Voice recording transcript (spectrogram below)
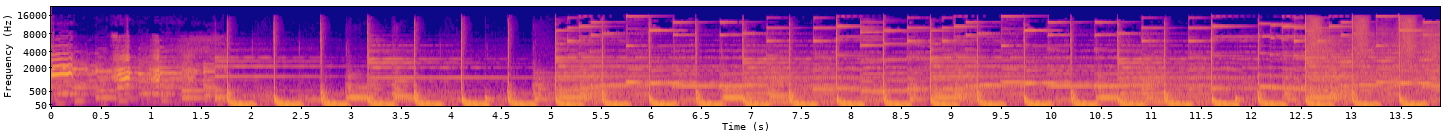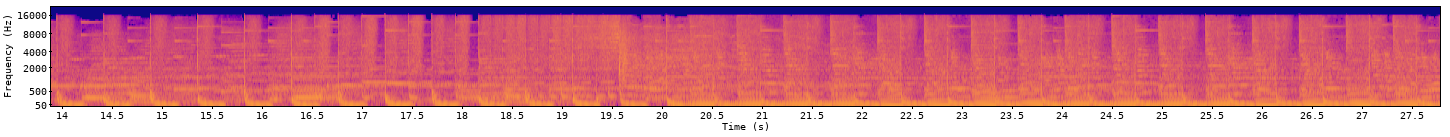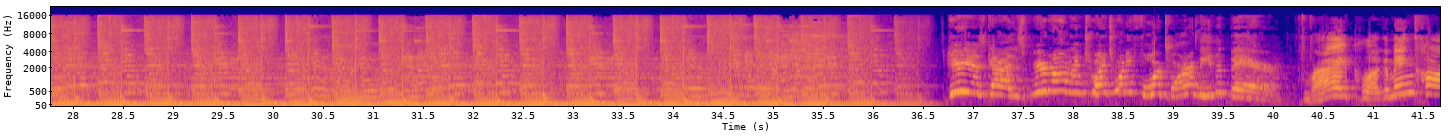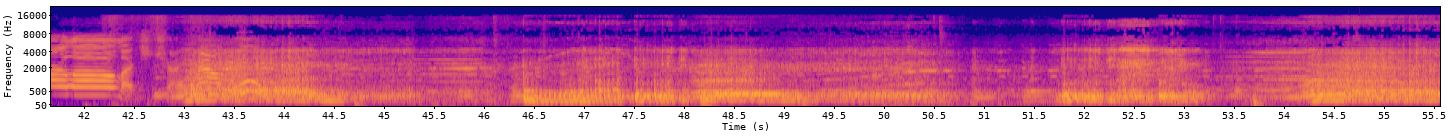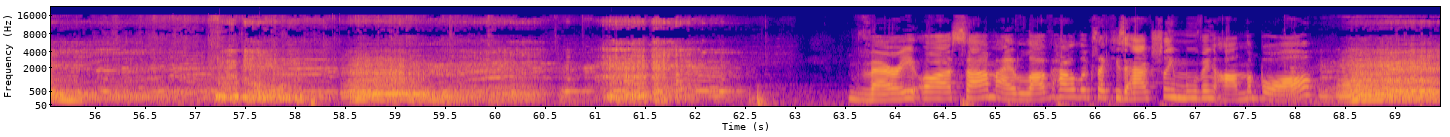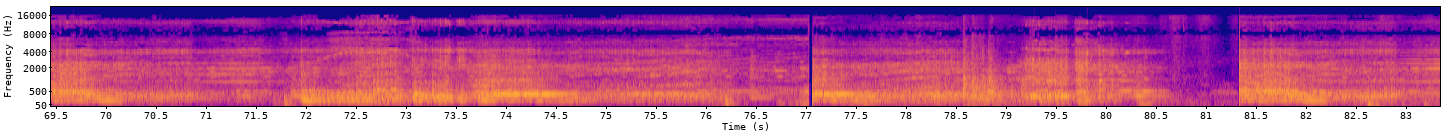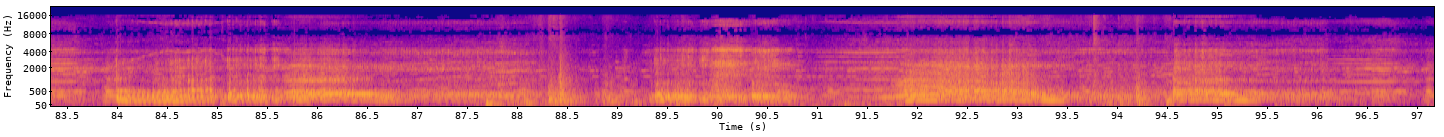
Right, plug him in, Carlo. Let's check him out. Ooh. Very awesome. I love how it looks like he's actually moving on the ball. All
